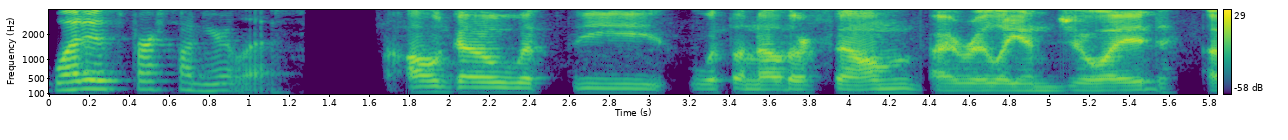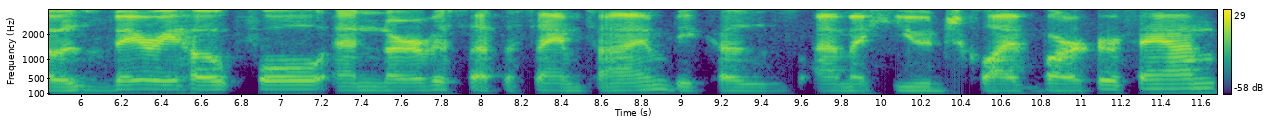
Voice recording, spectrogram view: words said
What is first on your list? I'll go with the with another film I really enjoyed. I was very hopeful and nervous at the same time because I'm a huge Clive Barker fan,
